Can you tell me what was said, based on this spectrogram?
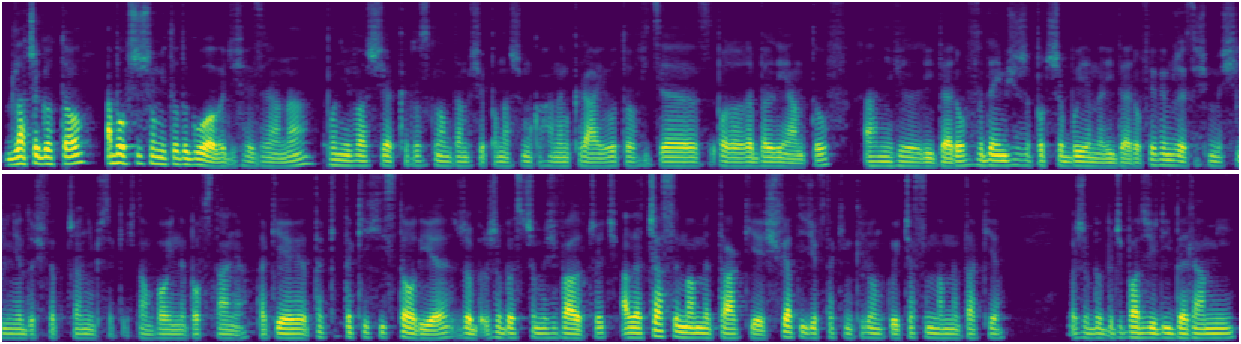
Dlaczego to? Albo przyszło mi to do głowy dzisiaj z rana, ponieważ jak rozglądam się po naszym kochanym kraju, to widzę sporo rebeliantów, a niewiele liderów. Wydaje mi się, że potrzebujemy liderów. Ja wiem, że jesteśmy silnie doświadczeni przez jakieś tam wojny, powstania, takie, takie, takie historie, żeby, żeby z czymś walczyć, ale czasy mamy takie, świat idzie w takim kierunku i czasy mamy takie, żeby być bardziej liderami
